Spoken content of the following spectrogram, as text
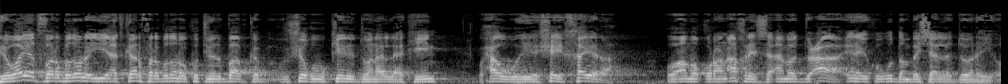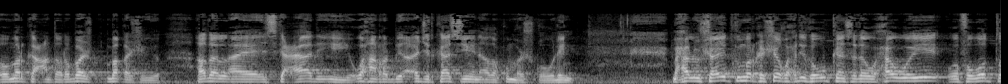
Riwaayad fara badanoo iyo adkaar fara badanoo ku timid baabka sheekhu wuu keeni doonaa laakiin waxaa weeye shay khayr ah oo ama qur'aan akhrisa ama ducaah inay kugu dambaysaa la doonaya. Oo marka cantarabaqash iyo hadal iska caadi iyo waxaan rabbi ajir kaa siinayn aadan ku mashquulin maxalu shaahidku marka sheekhu xadiidka u keensada waxaa weeye wafawadtu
